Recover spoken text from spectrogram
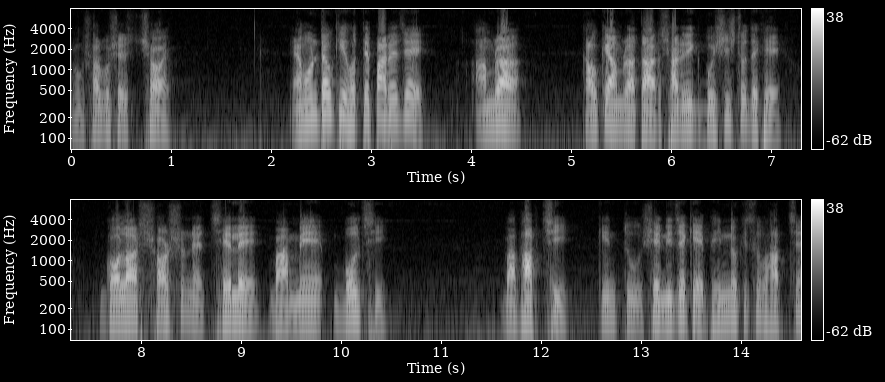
এবং সর্বশেষ ছয়, এমনটাও কি হতে পারে যে আমরা, কাউকে আমরা তার শারীরিক বৈশিষ্ট্য দেখে গলার স্বর ছেলে বা মেয়ে বলছি বা ভাবছি, কিন্তু সে নিজেকে ভিন্ন কিছু ভাবছে?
